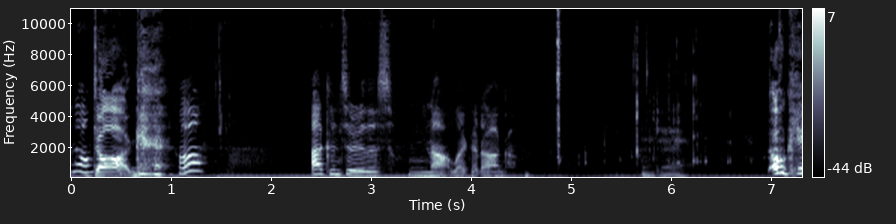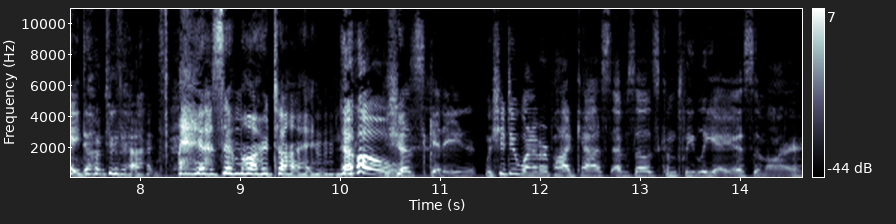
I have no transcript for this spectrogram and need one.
No. dog. Well, I consider this not like a dog. okay. Okay, don't do that. ASMR time. No. Just kidding. we should do one of our podcast episodes completely ASMR.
